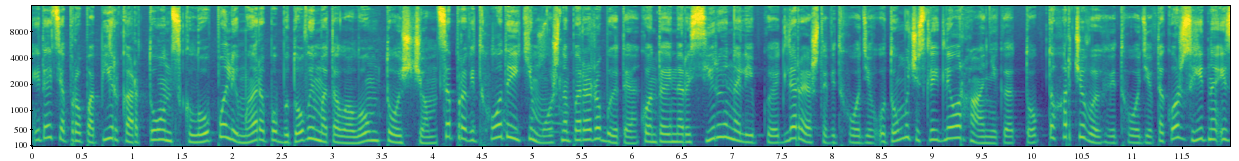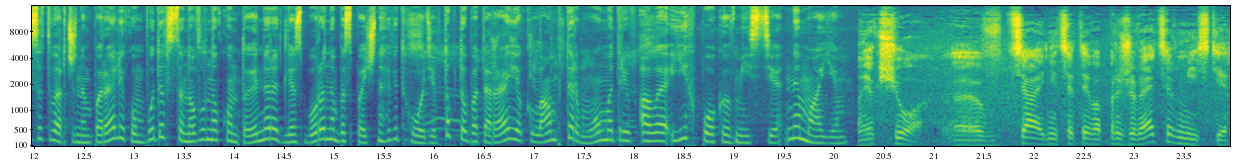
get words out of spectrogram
Йдеться про папір, картон, скло, полімери, побутовий металолом тощо. Це про відходи, які можна переробити. Контейнери з сірою наліпкою для решти відходів, у тому числі для органіки, тобто харчових відходів. Також згідно із затвердженим переліком буде встановлено контейнери для збору небезпечних відходів, тобто батарейок, ламп, термометрів, але їх поки в місті немає. Якщо е, ця ініціатива приживеться в місті,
